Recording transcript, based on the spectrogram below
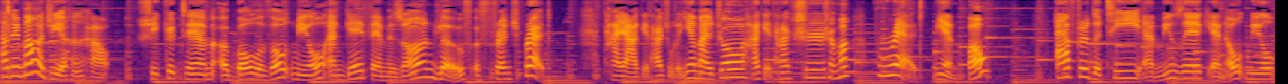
她对 Mudge 也很好。She cooked him a bowl of oatmeal and gave him his own loaf of French bread. 她呀给他煮了燕麦粥，还给他吃什么 bread 面包。 after the tea and music and oatmeal,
